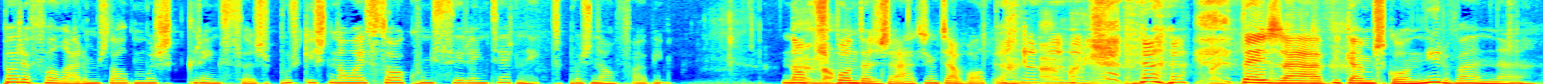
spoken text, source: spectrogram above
para falarmos de algumas crenças, porque isto não é só conhecer a internet. Pois não, Fábio? Não Ah, não. responda já, a gente já volta. Há mais. Até já, ficamos com Nirvana.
